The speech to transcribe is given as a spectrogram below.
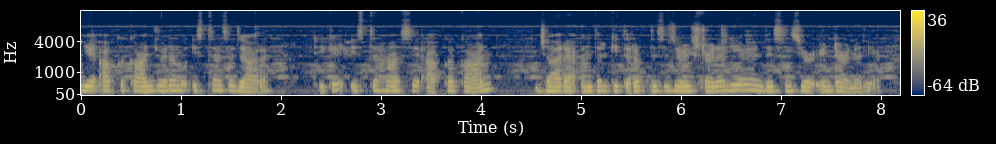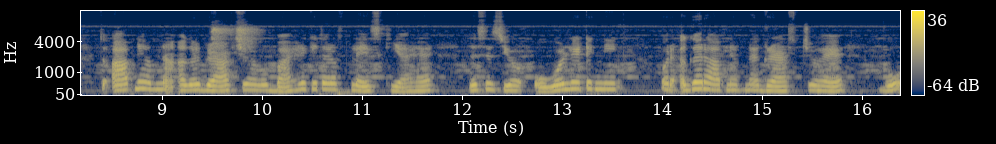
ये आपका कान जो है ना, वो इस तरह से जा रहा है। ठीक है, इस तरह से आपका कान जा रहा है अंदर की तरफ़। This is your external ear and this is your internal ear तो आपने अपना अगर ग्राफ जो है वो बाहर की तरफ़ प्लेस किया है this is your overlay technique और अगर आपने अपना ग्राफ्ट जो है वो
